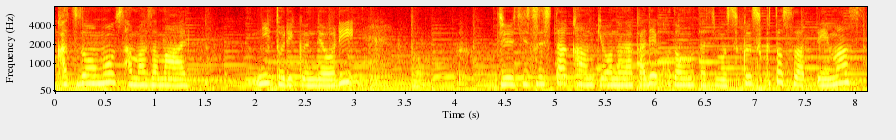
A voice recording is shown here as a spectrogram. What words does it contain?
活動も様々に取り組んでおりえっと充実した環境の中で子どもたちもすくすくと育っています。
